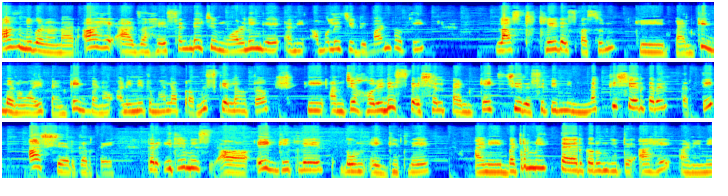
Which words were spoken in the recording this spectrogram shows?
आज मी बनवणार आहे आज आहे संडेची मॉर्निंग आहे आणि अमोलीची डिमांड होती लास्ट थ्री डेजपासून की पॅनकेक बनव आई पॅनकेक बनव. आणि मी तुम्हाला प्रॉमिस केलं होतं की आमचे हॉलिडे स्पेशल पॅनकेकची रेसिपी मी नक्की शेअर करेल तर ती आज शेअर करते. तर इथे मी एक घेतले दोन एक घेतले. आणि बटर मिल्क तयार करून घेते आहे आणि मी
